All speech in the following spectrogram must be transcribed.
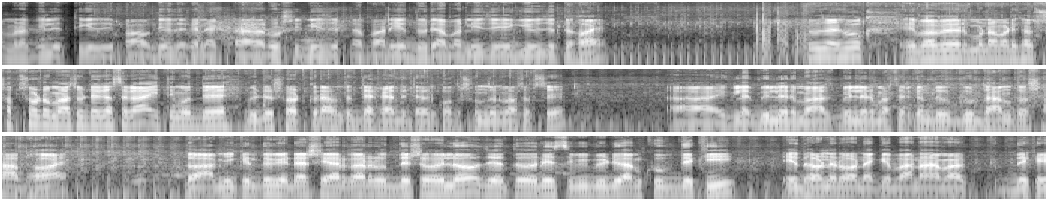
আমরা বিলের থেকে যে পাও দিয়ে দেখেন একটা রশি নিজেরটা পাড়িয়ে ধরে আবার নিজে এগিয়ে যেতে হয়। তো যাই হোক এভাবে মোটামুটি সব- ছোটো মাছ উঠে গেছে গা। ইতিমধ্যে ভিডিও শর্ট করে আমাদের দেখা দিতে কত সুন্দর মাছ উঠছে। এগুলা বিলের মাছ। বিলের মাছের কিন্তু দুর্দান্ত স্বাদ হয়। তো আমি কিন্তু এটা শেয়ার করার উদ্দেশ্য হলো যেহেতু রেসিপি ভিডিও আমি খুব দেখি এ ধরনের অনেকে বানা আমার দেখে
